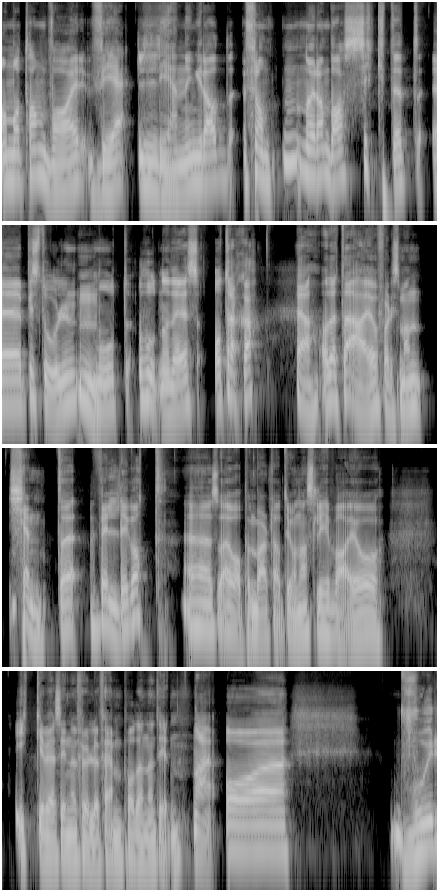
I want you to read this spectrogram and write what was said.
om at han var ved Leningrad-fronten når han da siktet pistolen pistolen mot hodene deres og trakk av. Ja, og dette er jo folk som han kjente veldig godt, eh, så det er åpenbart at Jonas Lie var jo ikke ved sine fulle fem på denne tiden. Nei, og hvor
